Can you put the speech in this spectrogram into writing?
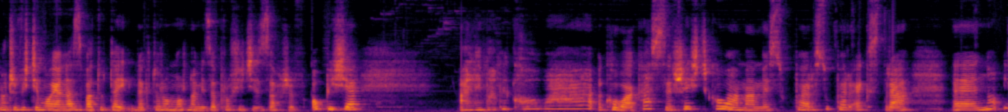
Oczywiście moja nazwa tutaj, na którą można mnie zaprosić, jest zawsze w opisie. Ale mamy koła, koła kasy, sześć koła mamy, super, super ekstra. E, no i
